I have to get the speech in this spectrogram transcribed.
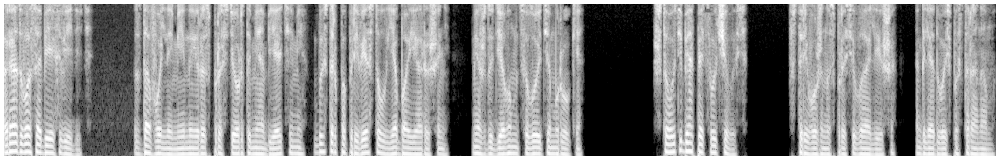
рад вас обеих видеть». С довольной миной и распростертыми объятиями быстро поприветствовал я боярышень, между делом целуя тем руки. «Что у тебя опять случилось?» Встревоженно спросила Алиша, оглядываясь по сторонам.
